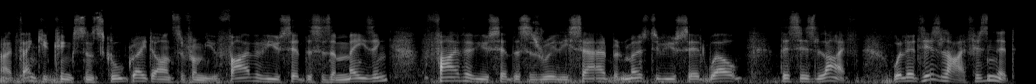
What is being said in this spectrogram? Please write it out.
Right, thank you, Kingston School. Great answer from you. Five of you said this is amazing. Five of you said this is really sad, but most of you said, well, this is life. Well, it is life, isn't it?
